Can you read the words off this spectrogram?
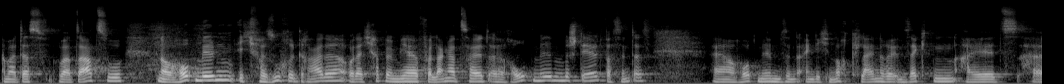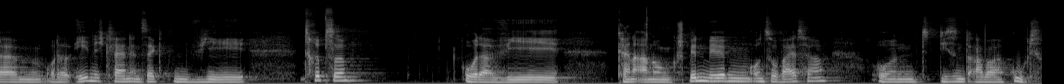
Aber das war dazu. Genau, Raubmilben. Ich versuche gerade, oder ich habe mir vor langer Zeit äh, Raubmilben bestellt. Was sind das? Äh, Raubmilben sind eigentlich noch kleinere Insekten als ähm, oder ähnlich kleine Insekten wie Tripse oder wie, keine Ahnung, Spinnmilben und so weiter. Und die sind aber gut.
